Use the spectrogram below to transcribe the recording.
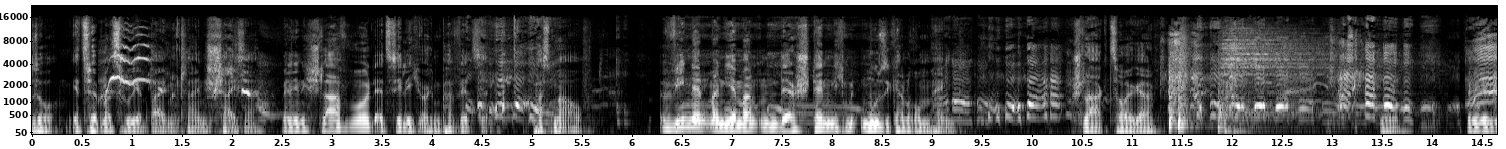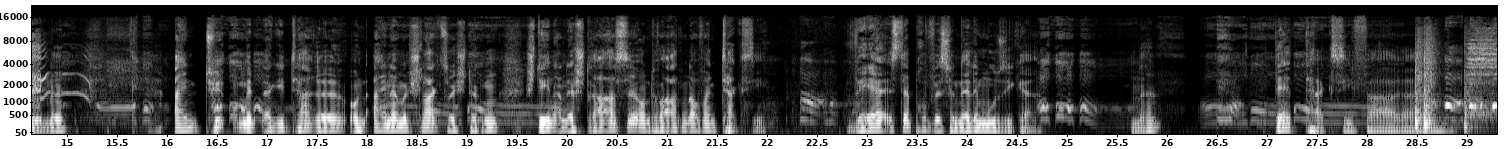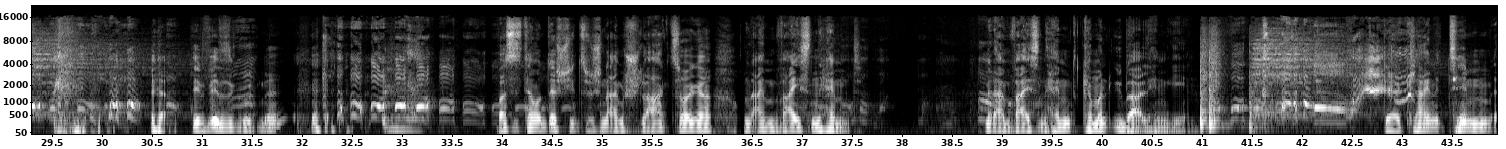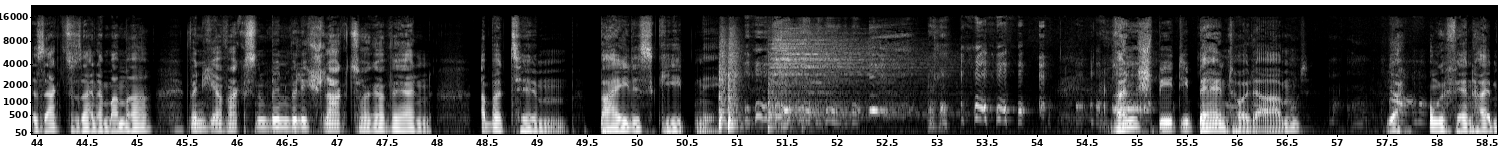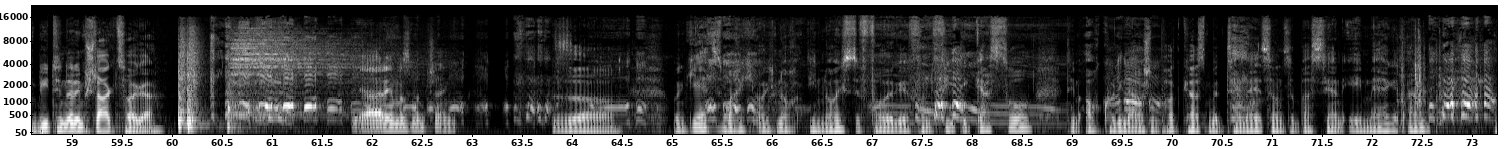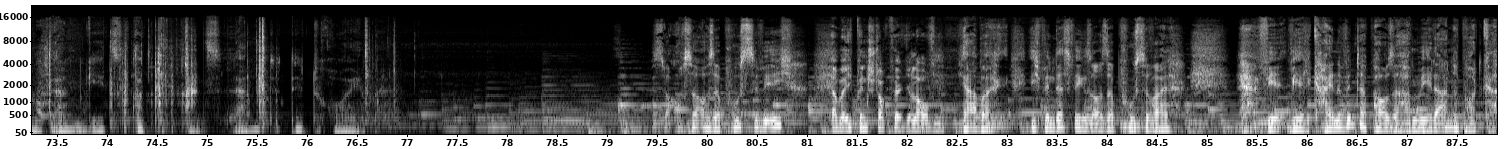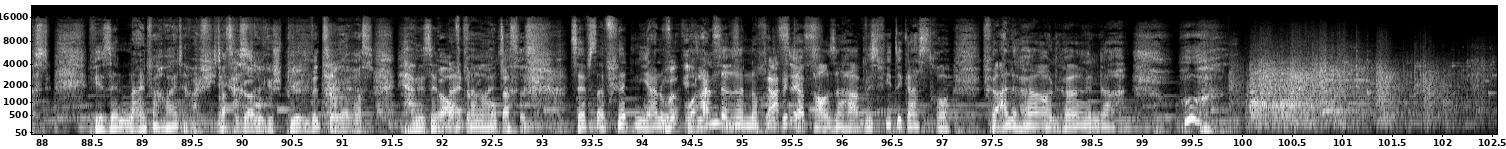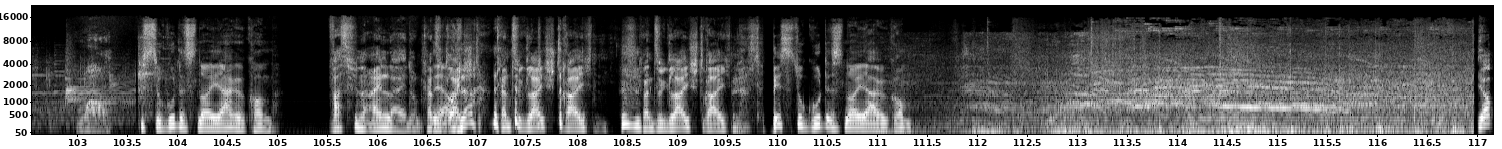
So, jetzt hört mal zu, ihr beiden kleinen Scheißer. Wenn ihr nicht schlafen wollt, erzähle ich euch ein paar Witze. Passt mal auf. Wie nennt man jemanden, der ständig mit Musikern rumhängt? Schlagzeuger. Ja, geht, ne? Ein Typ mit einer Gitarre und einer mit Schlagzeugstücken stehen an der Straße und warten auf ein Taxi. Wer ist der professionelle Musiker? Na? Der Taxifahrer. Ja, den finden Sie gut, ne? Was ist der Unterschied zwischen einem Schlagzeuger und einem weißen Hemd? Mit einem weißen Hemd kann man überall hingehen. Der kleine Tim sagt zu seiner Mama, wenn ich erwachsen bin, will ich Schlagzeuger werden. Aber Tim, beides geht nicht. Wann spielt die Band heute Abend? Ja, ungefähr einen halben Beat hinter dem Schlagzeuger. Ja, den muss man checken. So. Und jetzt mache ich euch noch die neueste Folge von Fiete Gastro, dem auch kulinarischen Podcast mit Tim Melzer und Sebastian E. Merget an. Und dann geht's ab ins Land der Träume. Bist du auch so außer Puste wie ich? Aber ich bin Stockwerk gelaufen. Ja, aber ich bin deswegen so außer Puste, weil wir, wir keine Winterpause haben wie jeder andere Podcast. Wir senden einfach weiter bei Fide Hast du gerade gespielt Witz oder was? Ja, wir senden einfach damit. weiter. Lass es. Selbst am 4. Januar, Wirklich, wo lass andere es. noch eine Lass es. Winterpause haben, ist Fide Gastro für alle Hörer und Hörerinnen da. Puh. Wow. Bist du gut ins neue Jahr gekommen? Was für eine Einleitung. Kannst, Ja, du, gleich, kannst du gleich streichen. Kannst du gleich streichen. Bist du gut ins neue Jahr gekommen? Ja.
